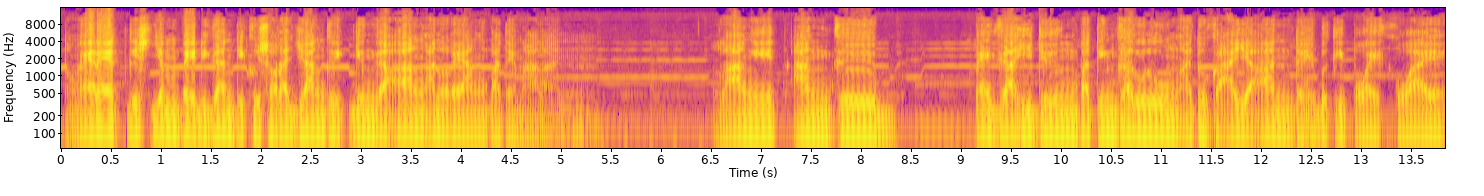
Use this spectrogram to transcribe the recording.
Tongeret geus jempe diganti kusora jangkrik jenggaang anureang patemalan. Langit angkeb pega hidung pating garulung atau keayaan teh beki poek wae.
